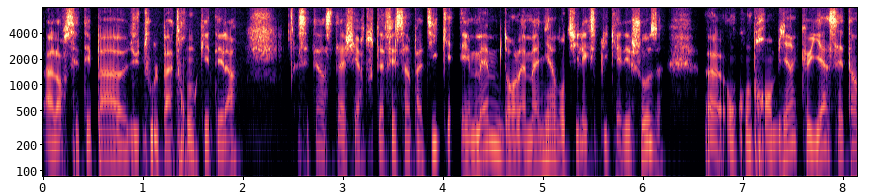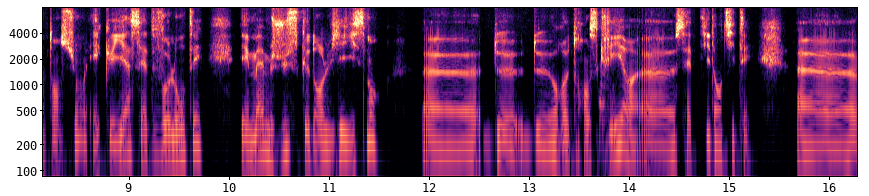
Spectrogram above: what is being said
alors c'était pas du tout le patron qui était là. C'était un stagiaire tout à fait sympathique et même dans la manière dont il expliquait les choses, on comprend bien qu'il y a cette intention et qu'il y a cette volonté et même jusque dans le vieillissement. Euh, de, retranscrire euh, cette identité. Euh,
